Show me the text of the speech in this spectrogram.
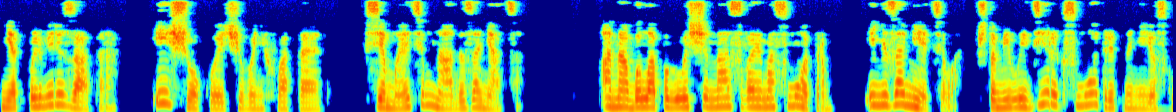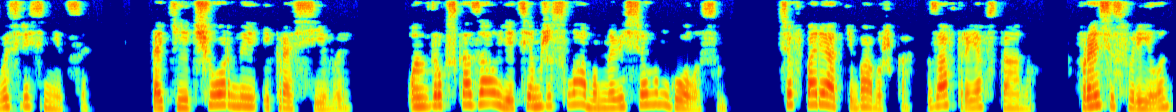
Нет пульверизатора, и еще кое-чего не хватает. Всем этим надо заняться. Она была поглощена своим осмотром и не заметила, что милый Дирек смотрит на нее сквозь ресницы. Такие черные и красивые. Он вдруг сказал ей тем же слабым, но веселым голосом. «Все в порядке, бабушка, завтра я встану». Фрэнсис Фриланд,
